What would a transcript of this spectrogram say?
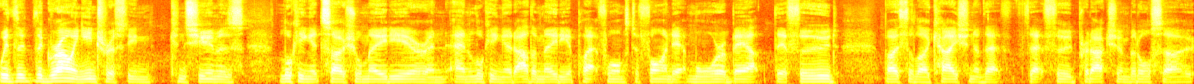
With the, the growing interest in consumers looking at social media and, and looking at other media platforms to find out more about their food, both the location of that, that food production but also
